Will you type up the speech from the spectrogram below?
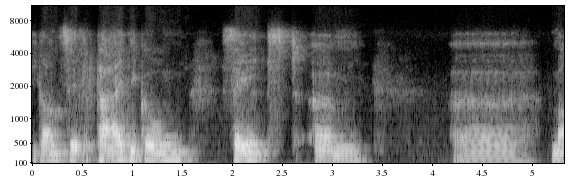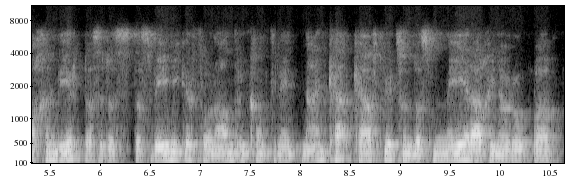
die, ganze Verteidigung selbst ähm, äh, machen wird, also dass, dass weniger von anderen Kontinenten einkauft wird, sondern dass mehr auch in Europa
